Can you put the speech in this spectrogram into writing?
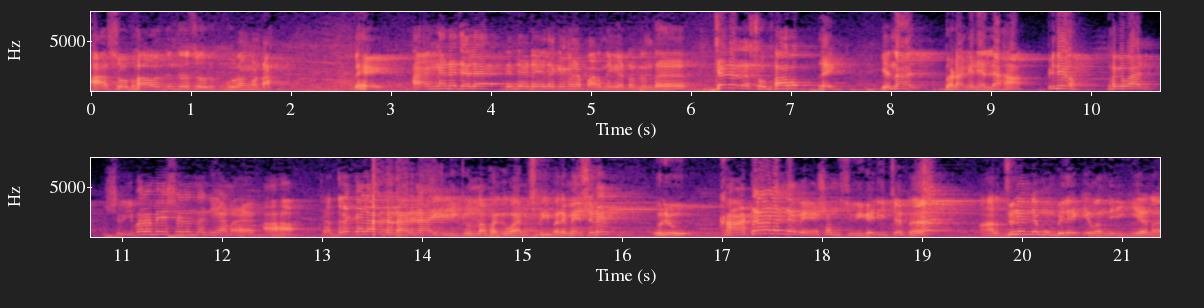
ആ സ്വഭാവത്തിന്റെ ഒരു ഗുണം കൊണ്ടാ. അല്ലേ അങ്ങനെ ചില ഇതിന്റെ ഇടയിലൊക്കെ ഇങ്ങനെ പറഞ്ഞു കേട്ടിട്ടുണ്ട്. ചിലരുടെ സ്വഭാവം അല്ലേ എന്നാൽ ഇവിടെ അങ്ങനെയല്ല. പിന്നെയോ ഭഗവാൻ ശ്രീപരമേശ്വരൻ തന്നെയാണ്. ആഹാ ചന്ദ്രകലാധരനായിരിക്കുന്ന ഭഗവാൻ ശ്രീപരമേശ്വരൻ ഒരു കാട്ടാളന്റെ വേഷം സ്വീകരിച്ചിട്ട് അർജുനന്റെ മുമ്പിലേക്ക് വന്നിരിക്കുകയാണ്.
